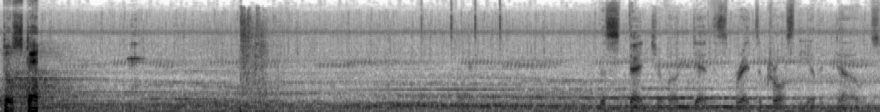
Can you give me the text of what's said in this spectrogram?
still standing. The stench of our death spreads across the Ebon Downs.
